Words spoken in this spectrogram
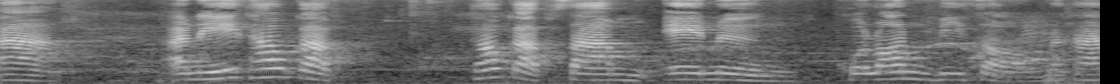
อ่าอันนี้เท่ากับเท่ากับ sum a 1 colon b 2นะคะ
